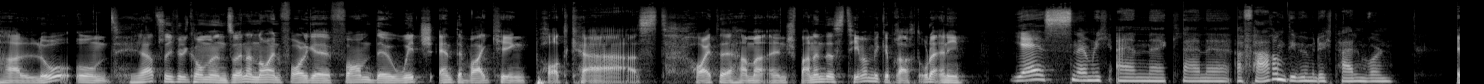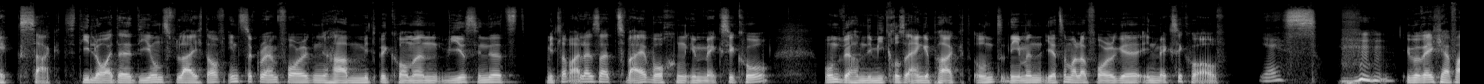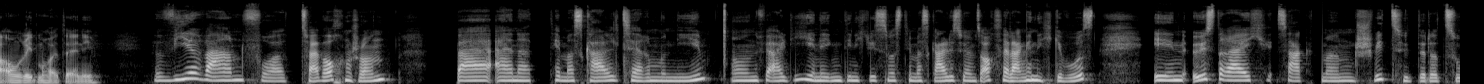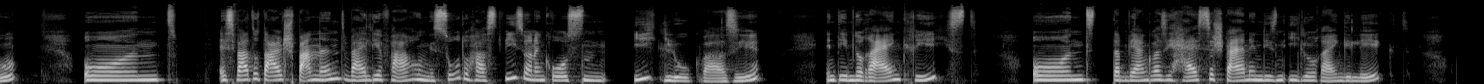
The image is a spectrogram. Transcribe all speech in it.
Hallo und herzlich willkommen zu einer neuen Folge vom The Witch and the Viking Podcast. Heute haben wir ein spannendes Thema mitgebracht, oder Annie? Yes, nämlich eine kleine Erfahrung, die wir mit euch teilen wollen. Exakt. Die Leute, die uns vielleicht auf Instagram folgen, haben mitbekommen, wir sind jetzt mittlerweile seit zwei Wochen in Mexiko und wir haben die Mikros eingepackt und nehmen jetzt einmal eine Folge in Mexiko auf. Yes. Über welche Erfahrung reden wir heute, Annie? Wir waren vor zwei Wochen schon bei einer Temascal-Zeremonie. Und für all diejenigen, die nicht wissen, was Temascal ist, wir haben es auch sehr lange nicht gewusst. In Österreich sagt man Schwitzhütte dazu. Und es war total spannend, weil die Erfahrung ist so, du hast wie so einen großen Iglu quasi, in dem du reinkriechst und dann werden quasi heiße Steine in diesen Iglu reingelegt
